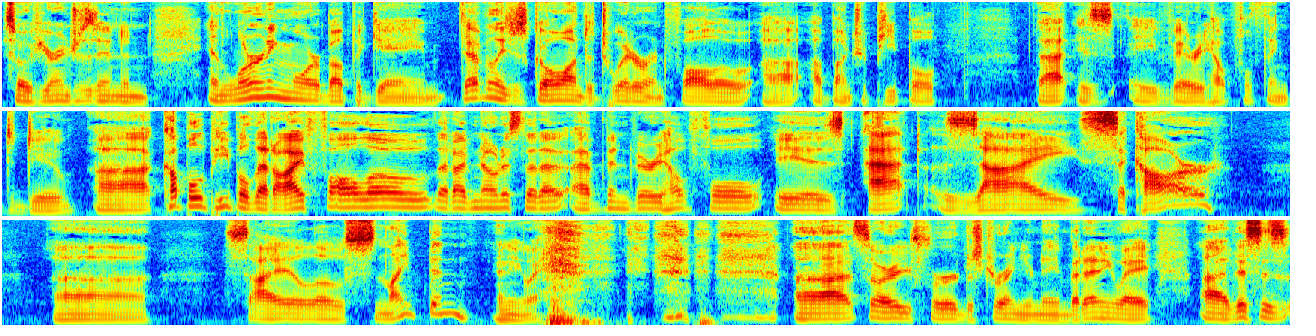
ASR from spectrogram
So if you're interested in in learning more about the game, definitely just go onto Twitter and follow uh, a bunch of people. That is a very helpful thing to do. Uh, a couple of people that I follow that I've noticed that have been very helpful is at Zai Sakar uh, Silo Sniping. Anyway, uh, sorry for destroying your name, but anyway, uh, this is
